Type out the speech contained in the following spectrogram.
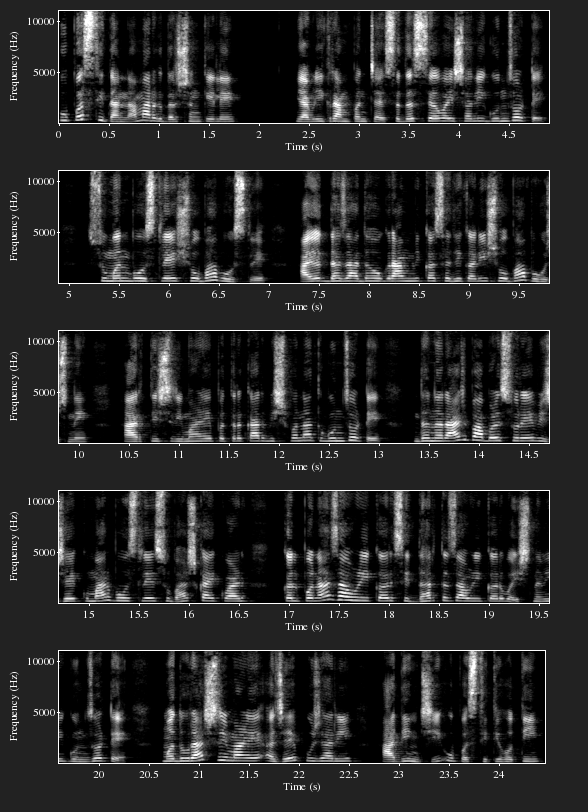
उपस्थितांना मार्गदर्शन केले. यावेळी ग्रामपंचायत सदस्य वैशाली गुंजोटे सुमन भोसले शोभा भोसले अयोध्या जाधव ग्रामविकास अधिकारी शोभा भोजने आरती श्रीमाळे पत्रकार विश्वनाथ गुंजोटे धनराज बाबळसुरे विजयकुमार भोसले सुभाष गायकवाड कल्पना जावळीकर सिद्धार्थ जावळीकर वैष्णवी गुंजोटे मधुरा श्रीमाळे अजय पुजारी आदींची उपस्थिती होती.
